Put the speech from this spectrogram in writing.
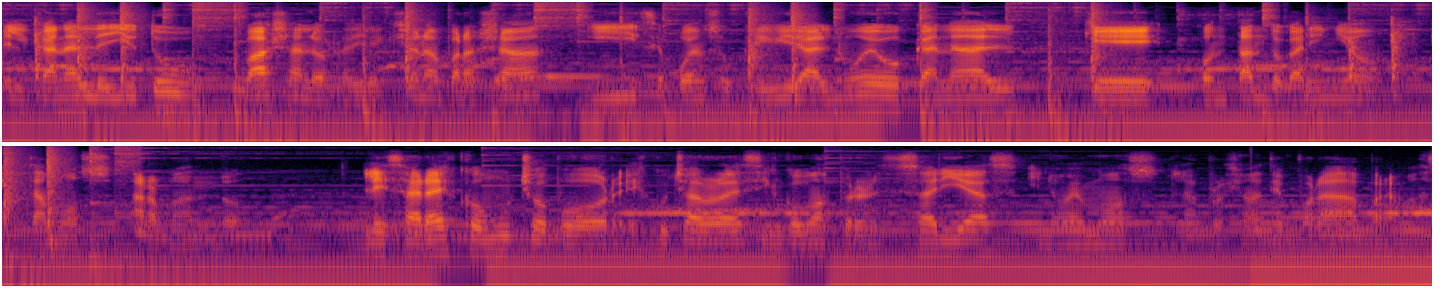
el canal de YouTube, vayan, los redirecciona para allá y se pueden suscribir al nuevo canal que con tanto cariño estamos armando. Les agradezco mucho por escuchar verdades incómodas pero necesarias y nos vemos la próxima temporada para más.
